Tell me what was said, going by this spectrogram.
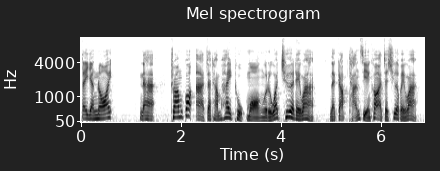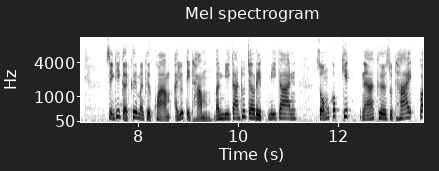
แต่อย่างน้อยนะฮะ ทรัมป์ก็อาจจะทำให้ถูกมองหรือว่าเชื่อได้ว่านะครับฐานเสียงเขาอาจจะเชื่อไปว่า สิ่งที่เกิดขึ้นมันคือความอายุติธรรม มันมีการทุจริต มีการสมคบคิดนะคือสุดท้ายก็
